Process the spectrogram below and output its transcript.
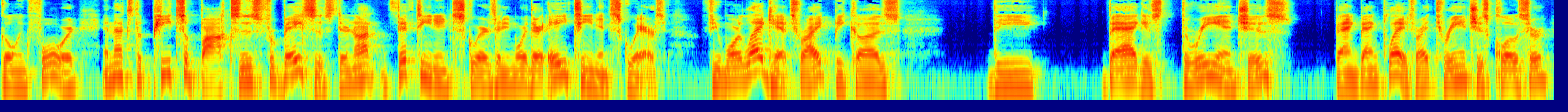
going forward, and that's the pizza boxes for bases. They're not 15 inch squares anymore; they're 18 inch squares. A few more leg hits, right? Because the bag is three inches, bang bang plays, right? Three inches closer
